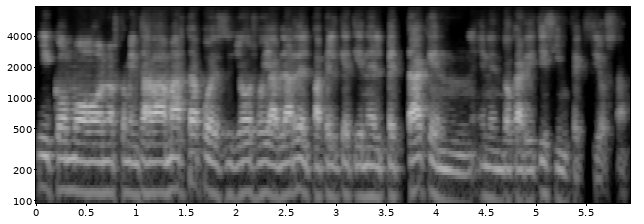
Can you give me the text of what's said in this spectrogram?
Y como nos comentaba Marta, pues yo os voy a hablar del papel que tiene el PET-TAC en endocarditis infecciosa.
